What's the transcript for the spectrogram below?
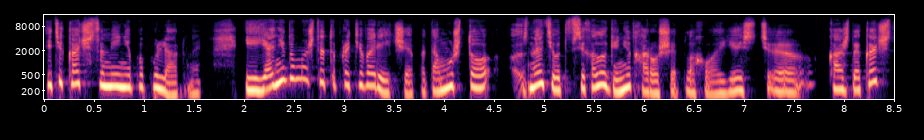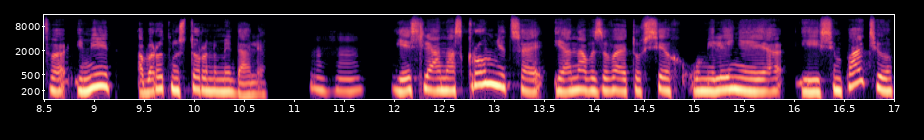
эти качества менее популярны. И я не думаю, что это противоречие, потому что, знаете, вот в психологии нет хорошее и плохое. Есть каждое качество имеет оборотную сторону медали. Угу. Если она скромница, и она вызывает у всех умиление и симпатию,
